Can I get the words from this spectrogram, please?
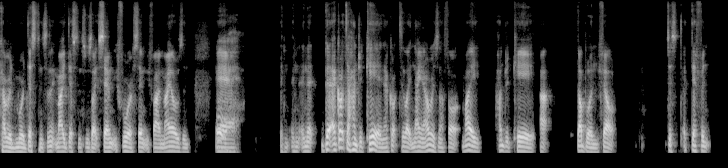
covered more distance. I think my distance was like 74, 75 miles, and. Oh. Uh, and, and, and it, but I got to 100k and I got to like nine hours and I thought my 100k at Dublin felt just a different.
